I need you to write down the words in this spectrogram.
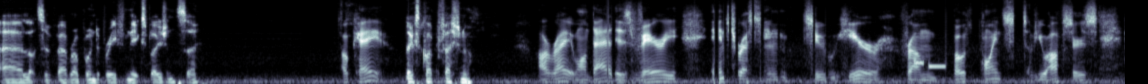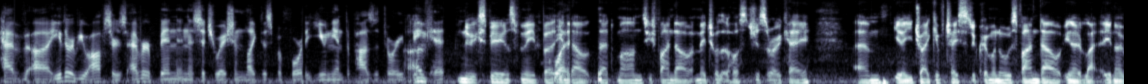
uh, lots of uh, rubber and debris from the explosion. So, Okay. looks quite professional. All right. Well, that is very interesting to hear from both points of you officers. Have uh, either of you officers ever been in a situation like this before? The Union Depository being I've- hit? New experience for me, but What? you know, their demands, you find out and make sure that the hostages are okay. Um, you know, you try to give chases to criminals, find out, you know, like, you know,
